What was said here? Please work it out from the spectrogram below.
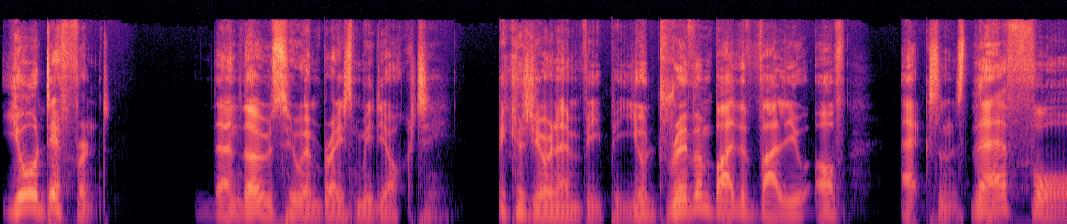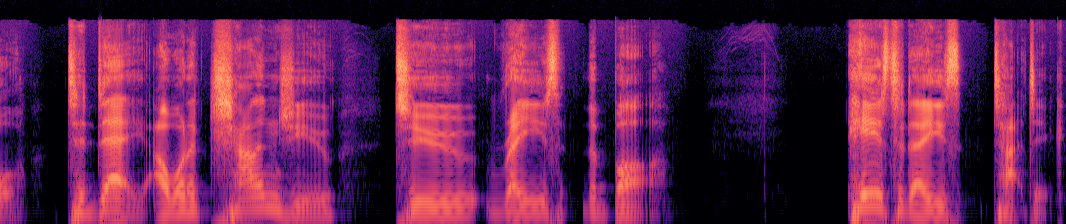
You're different than those who embrace mediocrity because you're an MVP. You're driven by the value of excellence. Therefore, today, I want to challenge you to raise the bar. Here's today's tactic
